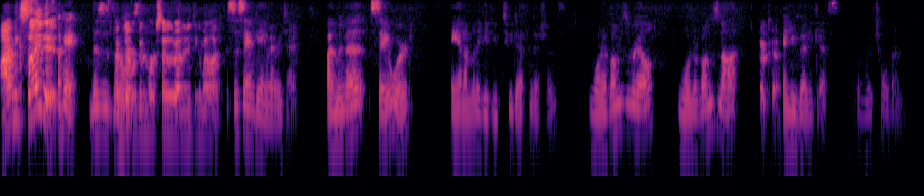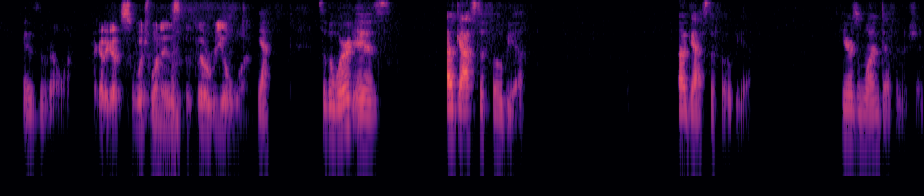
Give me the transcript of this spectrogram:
I'm excited. okay, this is the I've never been more excited about anything in my life. It's the same game every time. I'm gonna say a word, and I'm gonna give you two definitions. One of them's real, one of them's not, Okay. and you gotta guess which one is the real one. I gotta guess which one is the real one. Yeah. So the word is agastophobia. Agastophobia. Here's one definition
